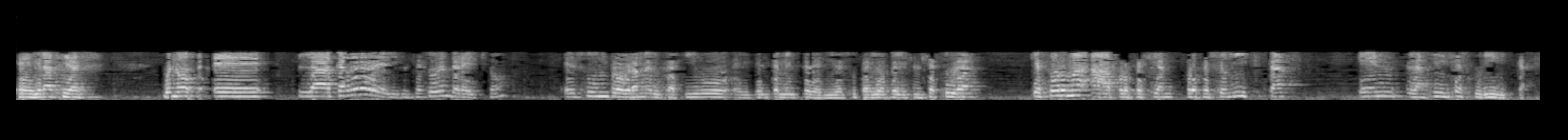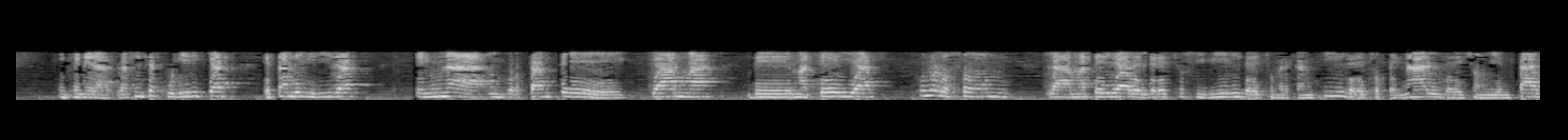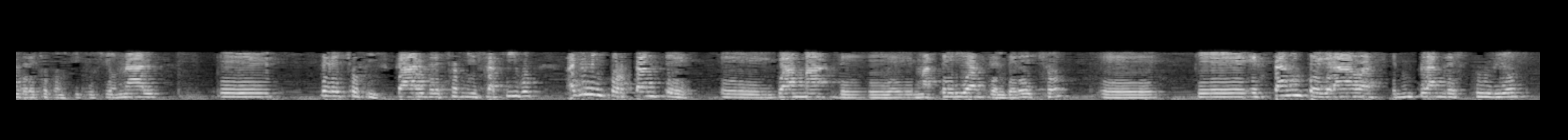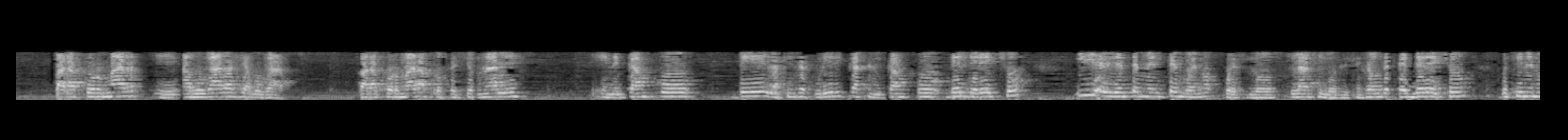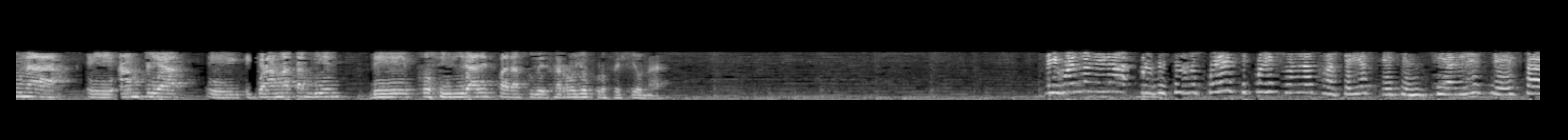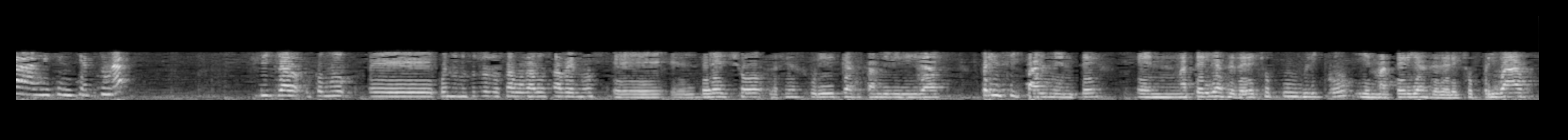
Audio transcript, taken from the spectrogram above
Eh, gracias. Bueno, eh, la carrera de licenciatura en Derecho es un programa educativo, evidentemente, de nivel superior de licenciatura, que forma a profesion- profesionistas en las ciencias jurídicas en general. Las ciencias jurídicas están divididas en una importante gama de materias, como lo son la materia del derecho civil, derecho mercantil, derecho penal, derecho ambiental, derecho constitucional, eh, derecho fiscal, derecho administrativo. Hay una importante eh, gama de materias del derecho eh, que están integradas en un plan de estudios para formar eh, abogadas y abogados, para formar a profesionales en el campo de las ciencias jurídicas, en el campo del derecho y evidentemente, bueno, pues los las y los licenciados en derecho pues tienen una eh, amplia eh, gama también de posibilidades para su desarrollo profesional. De igual manera, profesor, ¿nos puede decir cuáles son las materias esenciales de esta licenciatura? Sí, claro, como eh, cuando nosotros los abogados sabemos, eh, el derecho, las ciencias jurídicas están divididas principalmente en materias de derecho público y en materias de derecho privado.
